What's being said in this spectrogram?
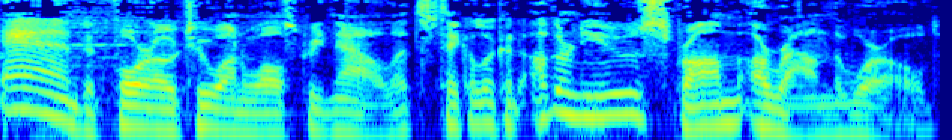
And at 402 on Wall Street now, let's take a look at other news from around the world.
